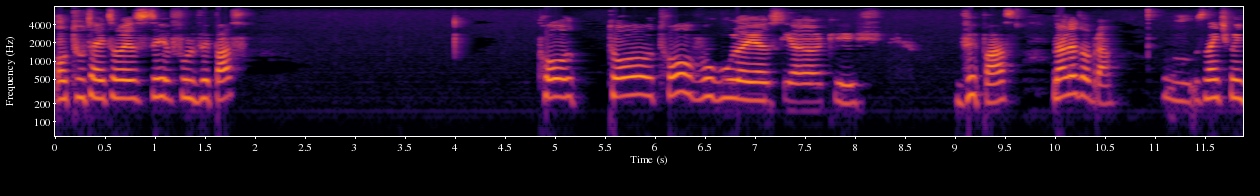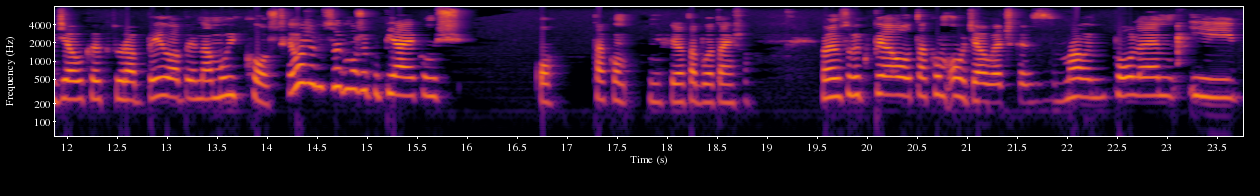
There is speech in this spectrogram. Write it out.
O tutaj to jest full wypas. To, to, to w ogóle jest jakiś wypas. No ale dobra. Mm, Znajdźmy działkę, która byłaby na mój koszt. Chyba, żebym sobie może kupiła jakąś. O, taką. Nie chwila, ta była tańsza. Żebym sobie kupiła o taką o działeczkę z małym polem i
